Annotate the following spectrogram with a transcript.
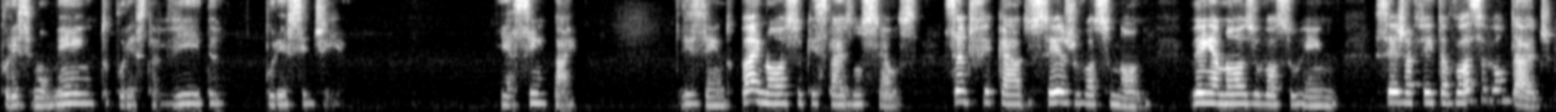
por esse momento, por esta vida, por esse dia. E assim, Pai, dizendo: Pai nosso que estais nos céus, santificado seja o vosso nome, venha a nós o vosso reino, seja feita a vossa vontade,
